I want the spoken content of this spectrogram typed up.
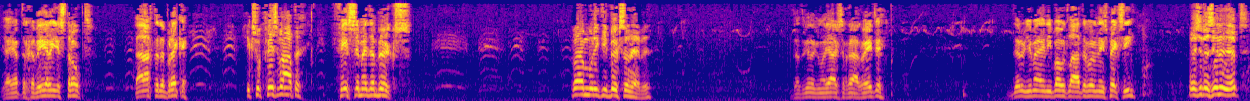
Jij hebt een geweer en je stroopt. Daar achter de brekken. Ik zoek viswater. Vissen met een buks. Waar moet ik die buks dan hebben? Dat wil ik nou juist zo graag weten. Durf je mij in die boot laten voor een inspectie? Als je er zin in hebt.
